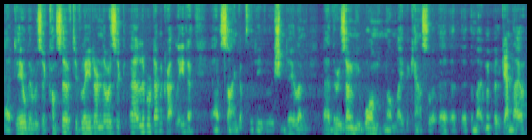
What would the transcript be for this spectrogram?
uh, deal, there was a Conservative leader and there was a, Liberal Democrat leader uh, signed up to the devolution deal. And uh, there is only one non Labour council at the, at, at the, moment. But again, they are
